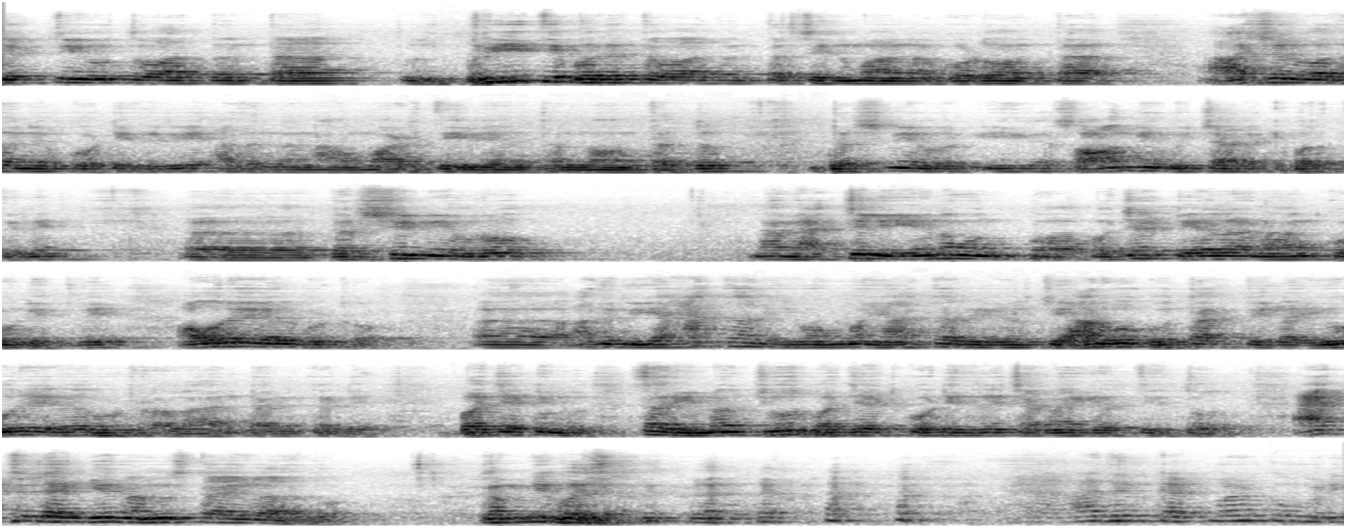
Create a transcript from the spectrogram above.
ಶಕ್ತಿಯುತವಾದಂಥ ಪ್ರೀತಿ ಭರಿತವಾದಂಥ ಸಿನಿಮಾನ ಕೊಡುವಂಥ ಆಶೀರ್ವಾದ ನೀವು ಕೊಟ್ಟಿದ್ದೀರಿ. ಅದನ್ನು ನಾವು ಮಾಡ್ತೀವಿ ಅಂತ ಅನ್ನೋವಂಥದ್ದು ದರ್ಶಿನಿ ಅವರು ಈಗ ಸಾಂಗಿನ ವಿಚಾರಕ್ಕೆ ಬರ್ತೀನಿ. ದರ್ಶಿನಿಯವರು ನಾನು ಆ್ಯಕ್ಚುಲಿ ಏನೋ ಒಂದು ಬಜೆಟ್ ಹೇಳೋಣ ಅಂದ್ಕೊಂಡಿದ್ವಿ ಅವರೇ ಹೇಳ್ಬಿಟ್ರು ಅದನ್ನು ಯಾಕಾರ ಇವಮ್ಮ ಯಾಕಾರ ಹೇಳ್ತು ಯಾರಿಗೂ ಗೊತ್ತಾಗ್ತಿಲ್ಲ ಇವರೇ ಹೇಳ್ಬಿಟ್ರಲ್ಲ ಅಂತ ಅನ್ಕೊಂಡೆ ಬಜೆಟಿಂಗ್ ಸರ್ ಇನ್ನೊಂದು ಚೂರು ಬಜೆಟ್ ಕೊಟ್ಟಿದ್ರೆ ಚೆನ್ನಾಗಿರ್ತಿತ್ತು. ಆ್ಯಕ್ಚುಲಿ ಹಂಗೆ ಅನ್ನಿಸ್ತಾ ಇಲ್ಲ ಅದು. ಕಮ್ಮಿ ಬಜೆಟ್. ಅದನ್ನ ಕಟ್ ಮಾಡ್ಕೊಂಬಿಡಿ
